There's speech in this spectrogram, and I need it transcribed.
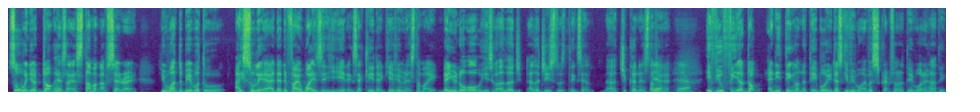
So when your dog has like a stomach upset, right? You want to be able to isolate and identify what is it he ate exactly that gave him that stomach ache. Then you know, oh, he's got allerg- allergies to things and uh, chicken and stuff yeah, like that. yeah. If you feed your dog anything on the table, you just give him whatever scraps on the table, that kind of thing,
